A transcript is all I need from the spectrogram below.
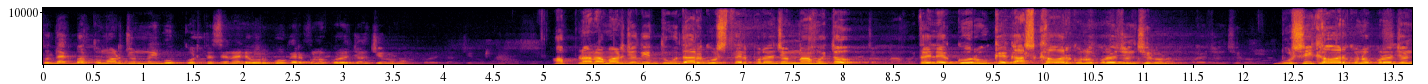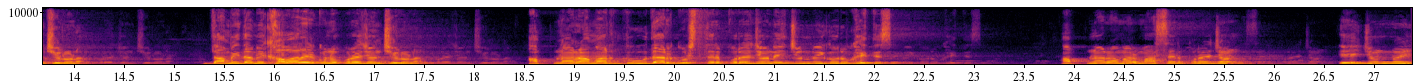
তো দেখবা তোমার জন্যই ভোগ করতেছে। নাহলে ওর ভোগের কোনো প্রয়োজন ছিল না। আপনার আমার যদি দুধ আর গোস্তের প্রয়োজন না হইতো, তাইলে গরুকে ঘাস খাওয়ার কোনো প্রয়োজন ছিল না। বুসি খাওয়ার কোনো প্রয়োজন ছিল না। দামি দামি খাওয়ারের কোনো প্রয়োজন ছিল না। আপনার আমার দুধ আর গোস্তের প্রয়োজন, এই জন্যই গরু খাইতেছে। আপনার আমার মাছের প্রয়োজন, এই জন্যই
